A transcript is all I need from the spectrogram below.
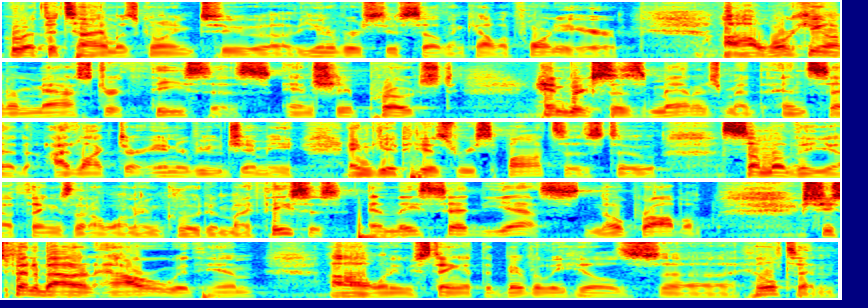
who at the time was going to uh, the University of Southern California here, uh, working on her master thesis. And she approached Hendrix's management and said, I'd like to interview Jimi and get his responses to some of the uh, things that I want to include in my thesis. And they said, yes, no problem. She spent about an hour with him uh, when he was staying at the Beverly Hills uh, Hilton.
